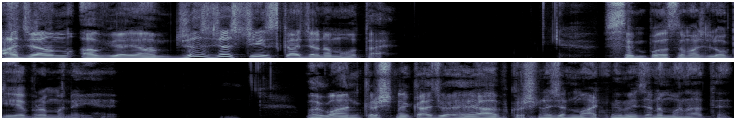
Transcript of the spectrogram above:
अजम, अव्ययम, जिस जिस चीज़ का जन्म होता है। सिंपल समझ लो कि ये ब्रह्म नहीं है। भगवान कृष्ण का जो है, आप कृष्ण जन्माष्टमी में जन्म मनाते हैं।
